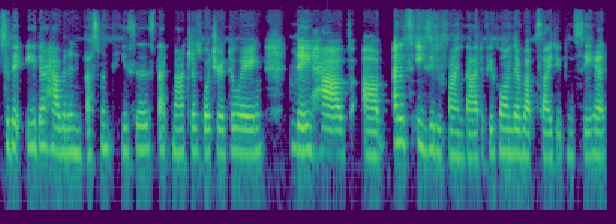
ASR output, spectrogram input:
So they either have an investment thesis that matches what you're doing, mm-hmm. they have, um, and it's easy to find that. If you go on their website, you can see it.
